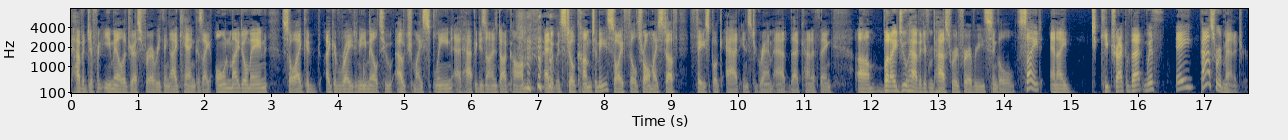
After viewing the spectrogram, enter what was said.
have a different email address for everything. I can because I own my domain, so I could I could write an email to ouchmyspleen at happydesigns.com and it would still come to me. So I filter all my stuff, Facebook at, Instagram at, that kind of thing. Um, but I do have a different password for every single site, and I keep track of that with a password manager.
